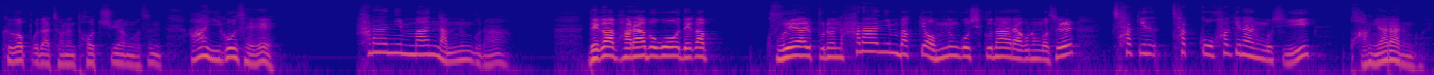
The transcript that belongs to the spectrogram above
그것보다 저는 더 중요한 것은 아 이곳에 하나님만 남는구나. 내가 바라보고 내가 구해야 할 분은 하나님밖에 없는 곳이구나라는 것을 찾기, 찾고 확인하는 것이 이 광야라는 거예요.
